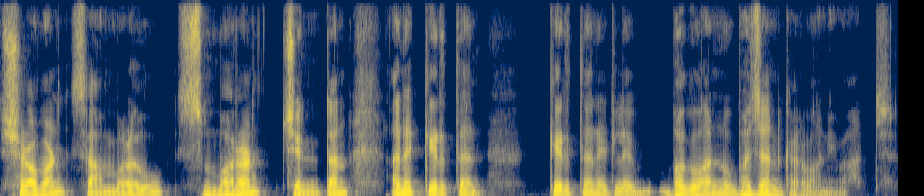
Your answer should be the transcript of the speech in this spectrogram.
શ્રવણ, સાંભળવું, સ્મરણ, ચિંતન અને કીર્તન. કીર્તન એટલે ભગવાનનું ભજન કરવાની વાત છે.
